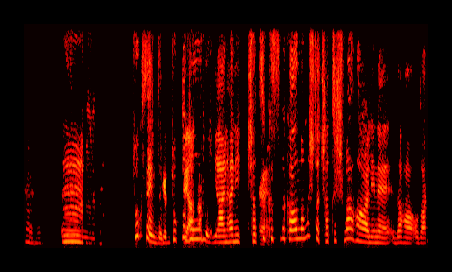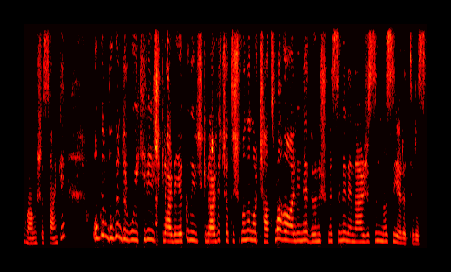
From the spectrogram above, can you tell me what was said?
Hı hı. Hmm. Çok sevdim. Çok da doğru. Yani hani çatı evet. kısmı kalmamış da çatışma haline daha odaklanmışız sanki. O gün bugündür bu ikili ilişkilerde, yakın ilişkilerde çatışmanın o çatma haline dönüşmesinin enerjisini nasıl yaratırız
